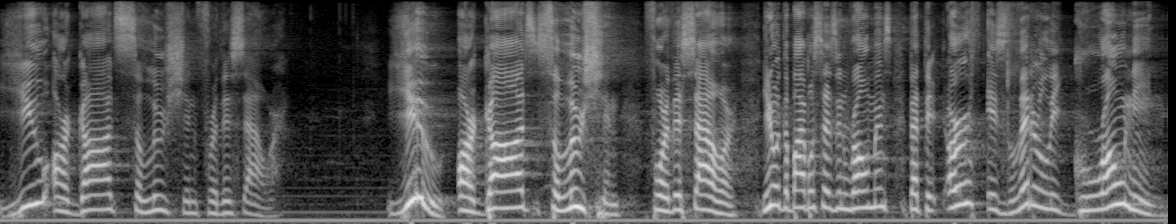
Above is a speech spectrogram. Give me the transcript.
You are God's solution for this hour. You are God's solution for this hour. You know what the Bible says in Romans? That the earth is literally groaning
